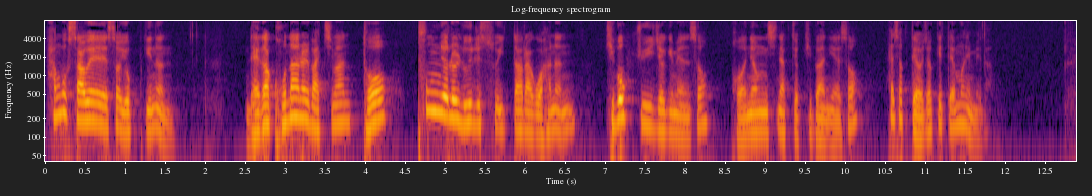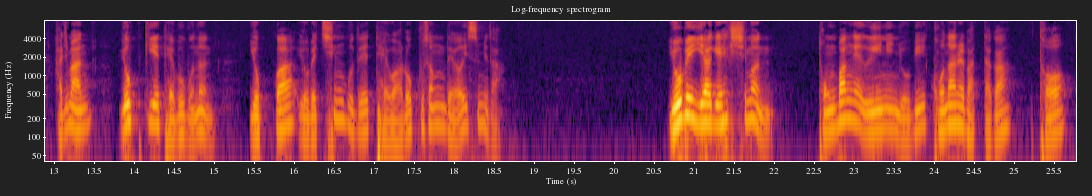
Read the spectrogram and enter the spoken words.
한국 사회에서 욥기는 내가 고난을 받지만 더 풍요를 누릴 수 있다라고 하는 기복주의적이면서 번영 신학적 기반에서 해석되어졌기 때문입니다. 하지만 욥기의 대부분은 욥과 욥의 친구들의 대화로 구성되어 있습니다. 욥의 이야기의 핵심은 동방의 의인인 욥이 고난을 받다가 더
